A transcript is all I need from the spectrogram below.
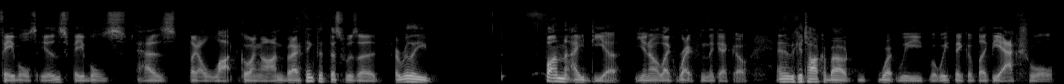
Fables is. Fables has like a lot going on, but I think that this was a, a really fun idea, you know, like right from the get go. And we could talk about what we what we think of like the actual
